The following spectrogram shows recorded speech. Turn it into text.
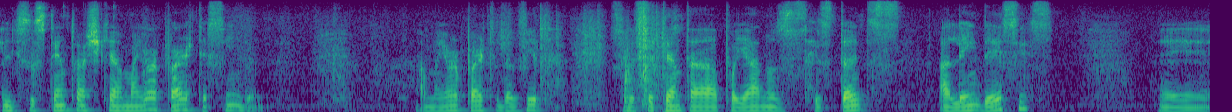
eles sustentam acho que a maior parte assim do, a maior parte da vida. Se você tenta apoiar nos restantes, além desses, é,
